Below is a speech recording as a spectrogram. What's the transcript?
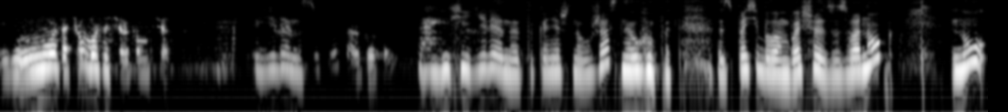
Ну, вот о чем можно с человеком общаться? Елена. Елена, это, конечно, ужасный опыт. Спасибо вам большое за звонок. Ну,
